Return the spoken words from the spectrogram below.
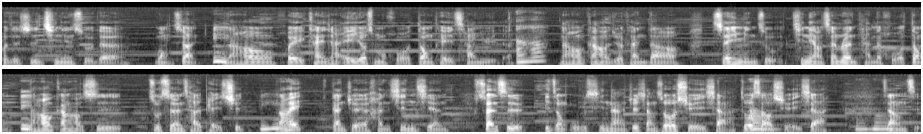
或者是青年署的网站，嗯然后会看一下，哎，有什么活动可以参与的。然后刚好就看到生意民主青年好生论坛的活动，嗯然后刚好是主持人才培训，嗯然后哎感觉很新鲜，算是一种无心啊，就想说学一下，多少学一下、嗯这样子，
